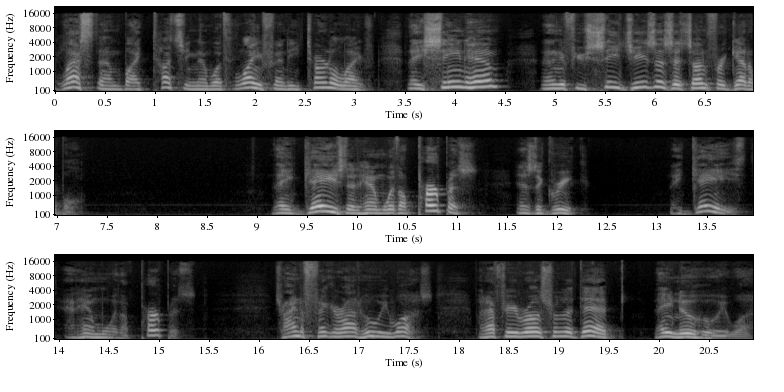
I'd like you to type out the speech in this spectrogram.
blessed them by touching them with life and eternal life. They seen him, and if you see Jesus, it's unforgettable. They gazed at him with a purpose, is the Greek. They gazed at him with a purpose trying to figure out who he was. But after he rose from the dead, they knew who he was.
